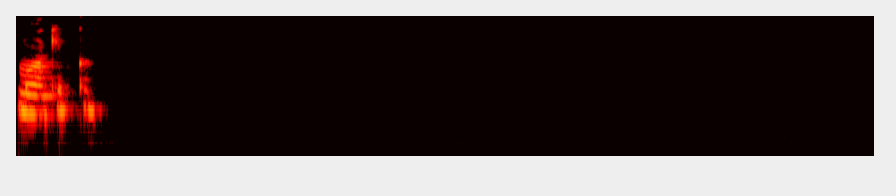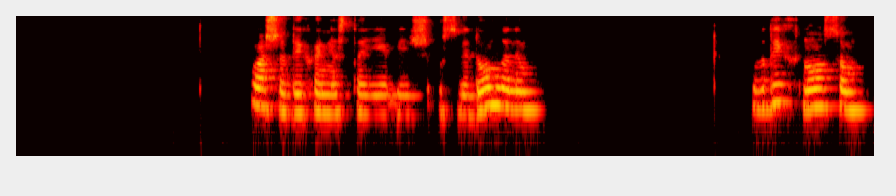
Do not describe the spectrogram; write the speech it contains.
маківка. Ваше дихання стає більш усвідомленим. Вдих носом,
